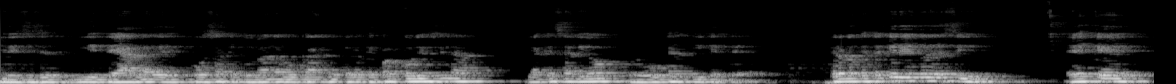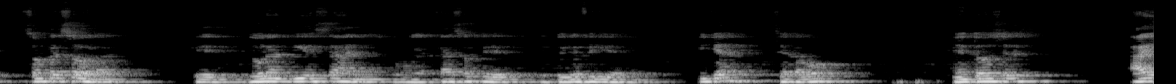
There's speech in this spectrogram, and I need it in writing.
Y, te habla de cosas que tú no andas buscando, pero que por curiosidad, ya que salió, lo buscas y te enteras. Pero lo que estoy queriendo decir es que son personas que duran 10 años, como en el caso que estoy refiriendo, y ya se acabó. Entonces, hay,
